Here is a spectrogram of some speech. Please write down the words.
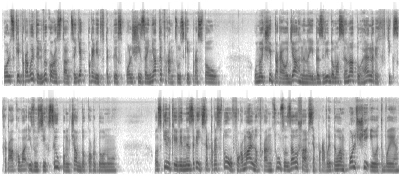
Польський правитель використав це як привід втекти з Польщі і зайняти французький престол. Уночі переодягнений без відома сенату Генріх втік з Кракова і з усіх сил помчав до кордону. Оскільки він не зрікся престолу, формально француз залишався правителем Польщі і Литви.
